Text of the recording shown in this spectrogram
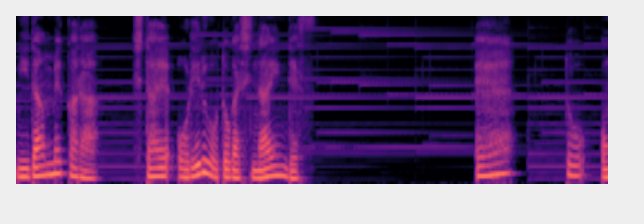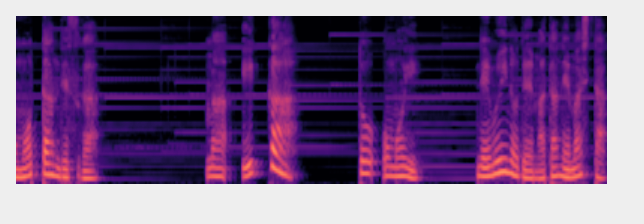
二段目から下へ降りる音がしないんです。えー、と思ったんですが、まあ、いっか、と思い、眠いのでまた寝ました。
